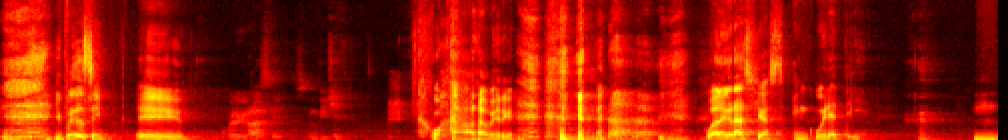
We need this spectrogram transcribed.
y pues así. Eh, gracias, a la verga. Juan, gracias, encuérate. Mm.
